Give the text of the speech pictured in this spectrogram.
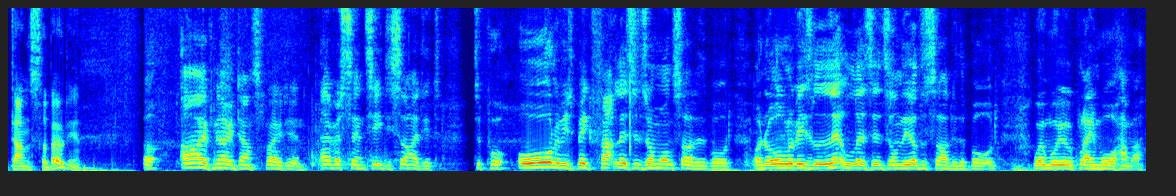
Dan Slobodian. Well, I've known Dan Spodian ever since he decided to put all of his big fat lizards on one side of the board and all of his little lizards on the other side of the board when we were playing Warhammer.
